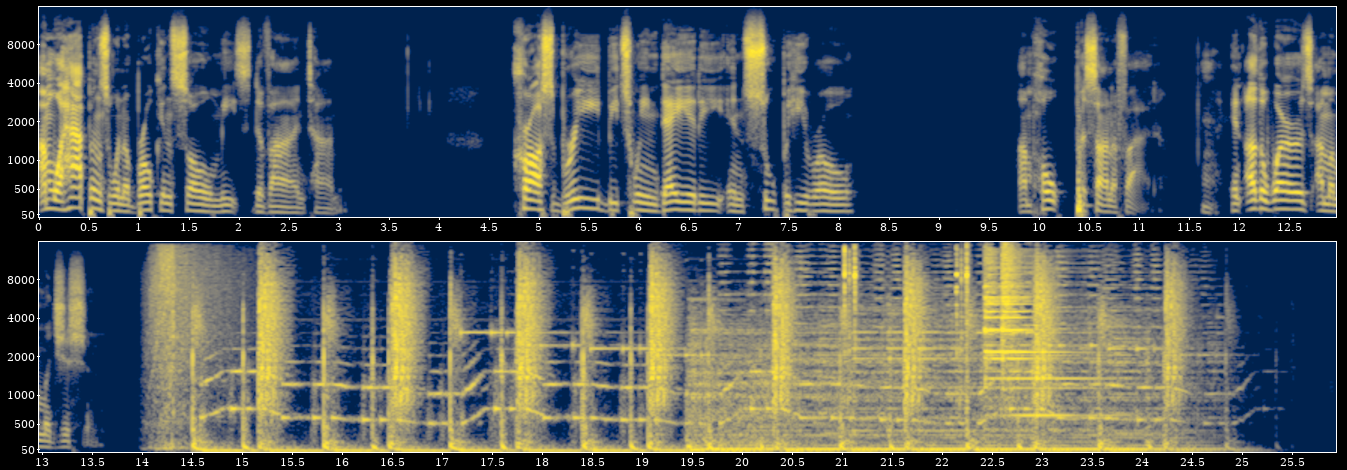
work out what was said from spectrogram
I'm what happens when a broken soul meets divine timing. Crossbreed between deity and superhero. I'm hope personified. Hmm. In other words, I'm a magician.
